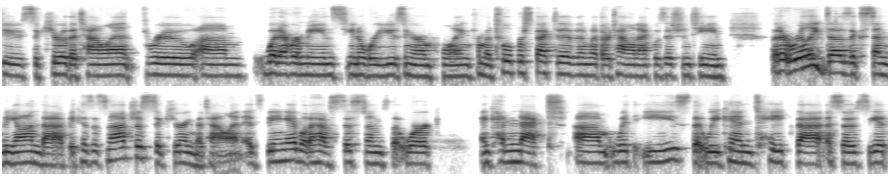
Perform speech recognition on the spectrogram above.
to secure the talent through um, whatever means you know we're using or employing from a tool perspective and with our talent acquisition team, but it really does extend beyond that because it's not just securing the talent; it's being able to have systems that work and connect um, with ease that we can take that associate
